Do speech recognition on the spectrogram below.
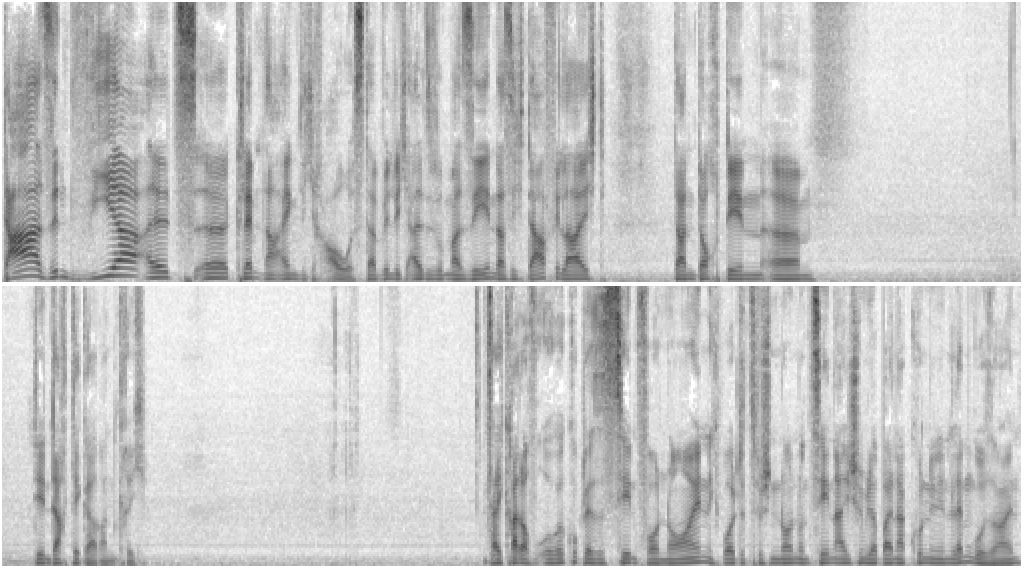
da sind wir als äh, Klempner eigentlich raus. Da will ich also mal sehen, dass ich da vielleicht dann doch den, ähm, den Dachdecker rankriege. Jetzt habe ich gerade auf Uhr geguckt, es ist 10 vor 9. Ich wollte zwischen 9 und 10 eigentlich schon wieder bei einer Kundin in Lemgo sein.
